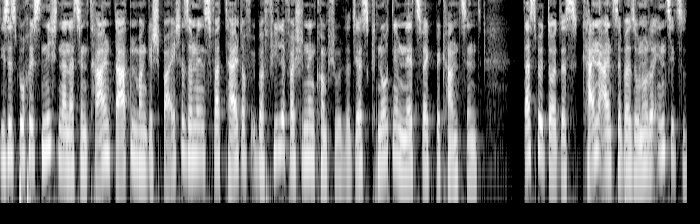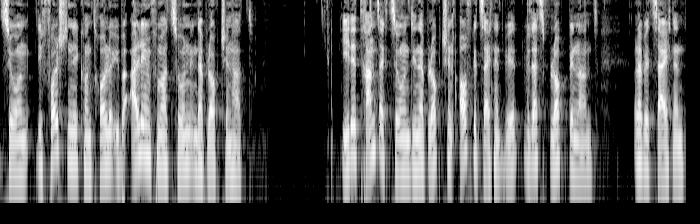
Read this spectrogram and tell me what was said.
Dieses Buch ist nicht in einer zentralen Datenbank gespeichert, sondern ist verteilt auf über viele verschiedene Computer, die als Knoten im Netzwerk bekannt sind. Das bedeutet, dass keine einzelne Person oder Institution die vollständige Kontrolle über alle Informationen in der Blockchain hat. Jede Transaktion, die in der Blockchain aufgezeichnet wird, wird als Block benannt oder bezeichnet.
